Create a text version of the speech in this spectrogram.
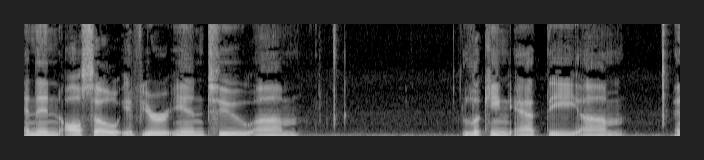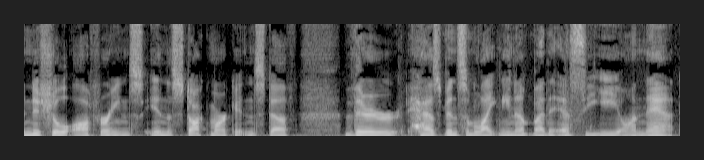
And then also, if you're into um, looking at the um, initial offerings in the stock market and stuff, there has been some lightening up by the SCE on that.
